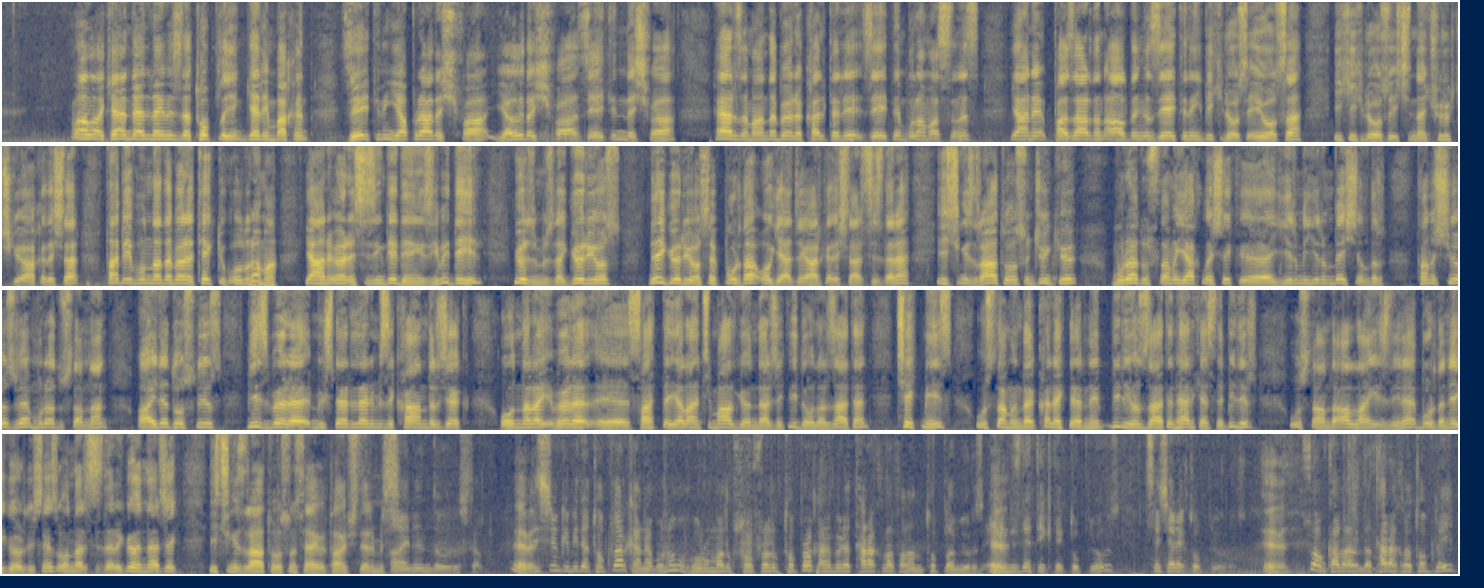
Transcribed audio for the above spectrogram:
Vallahi kendi ellerinizle toplayın. Gelin bakın. Zeytinin yaprağı da şifa, yağı da şifa, zeytin de şifa. Her zaman da böyle kaliteli zeytin bulamazsınız. Yani pazardan aldığınız zeytinin bir kilosu iyi olsa iki kilosu içinden çürük çıkıyor arkadaşlar. Tabii bunda da böyle tek tük olur ama yani öyle sizin dediğiniz gibi değil. Gözümüzle görüyoruz. Ne görüyorsak burada o gelecek arkadaşlar sizlere. İçiniz rahat olsun çünkü Murat Ustam'ı yaklaşık e, 20-25 yıldır tanışıyoruz ve Murat Ustam'dan aile dostuyuz. Biz böyle müşterilerimizi kandıracak, onlara böyle e, sahte yalancı mal gönderecek videolar zaten çekmeyiz. Ustamın da karakterini biliyoruz zaten herkes de bilir. Ustam da Allah'ın izniyle burada ne gördüyseniz onları sizlere gönderecek. İçiniz rahat olsun sevgili takipçilerimiz. Aynen doğru ustam. Evet. Biz çünkü bir de toplarken ha bunu hurmalık sofralık toplarken ha böyle tarakla falan toplamıyoruz. Evet. Elimizde tek tek topluyoruz. Seçerek topluyoruz. Evet. Son kalanında tarakla toplayıp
